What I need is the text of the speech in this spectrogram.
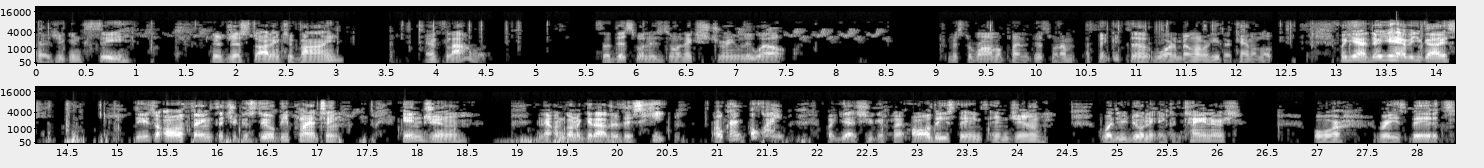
As you can see, they're just starting to vine and flower. So this one is doing extremely well. Mr. Ronald planted this one. I'm, i think it's a watermelon or either cantaloupe. But yeah, there you have it, you guys. These are all things that you can still be planting in June. Now I'm to get out of this heat. Okay? Okay. But yes, you can plant all these things in June. Whether you're doing it in containers or raised beds,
